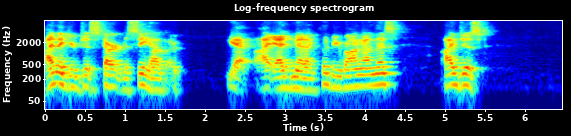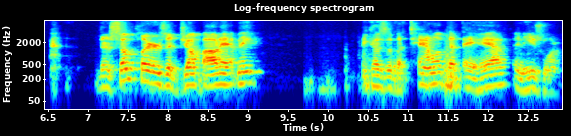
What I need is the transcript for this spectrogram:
I think you're just starting to see how. Yeah, I admit I could be wrong on this. I just there's some players that jump out at me because of the talent that they have, and he's one of them.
